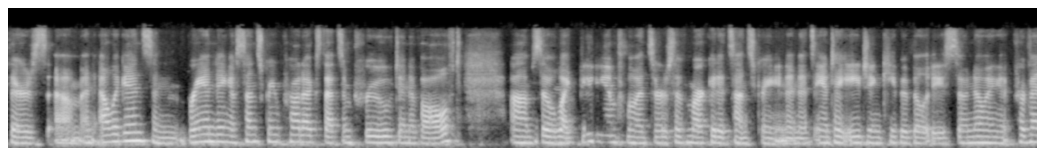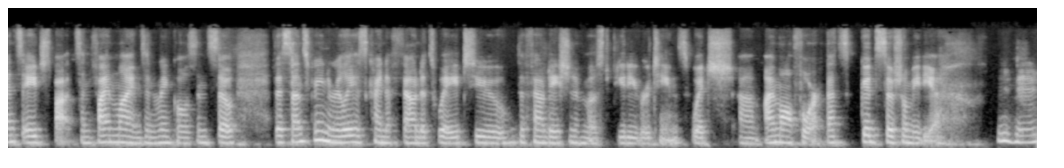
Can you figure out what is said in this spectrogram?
there's um, an elegance and branding of sunscreen products that's improved and evolved. Um, so like beauty influencers have marketed sunscreen and its anti-aging capabilities. So knowing it prevents age spots and fine lines and wrinkles. And so the sunscreen really has kind of found its way to the foundation of most beauty routines, which um, I'm all for. That's good social media. Mm-hmm.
